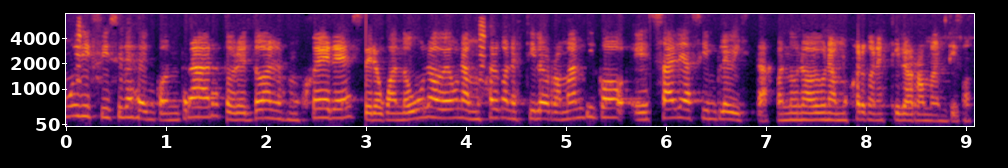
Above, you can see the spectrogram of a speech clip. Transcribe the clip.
muy difíciles de encontrar, sobre todo en las mujeres, pero cuando uno ve a una mujer con estilo romántico, eh, sale a simple vista cuando uno ve una mujer con estilo romántico.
